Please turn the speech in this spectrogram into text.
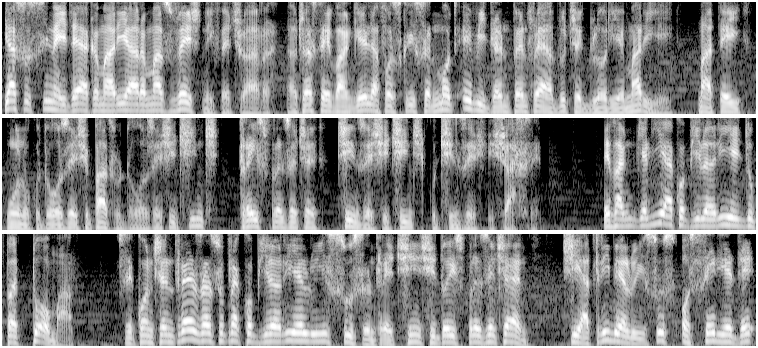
Ea susține ideea că Maria a rămas veșnic fecioară. Această evanghelie a fost scrisă în mod evident pentru a-i aduce glorie Mariei. Matei 1 cu 24, 25, 13, 55 cu 56. Evanghelia copilăriei după Toma se concentrează asupra copilăriei lui Isus între 5 și 12 ani și atribuie lui Isus o serie de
